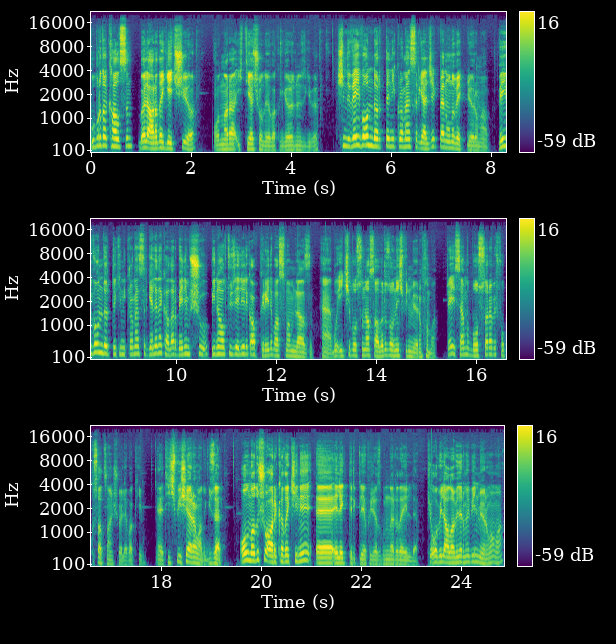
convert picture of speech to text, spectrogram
Bu burada kalsın. Böyle arada geçiyor. Onlara ihtiyaç oluyor bakın gördüğünüz gibi. Şimdi Wave 14'te Necromancer gelecek. Ben onu bekliyorum abi. Wave 14'teki Necromancer gelene kadar benim şu 1650'lik upgrade'i basmam lazım. He bu iki boss'u nasıl alırız onu hiç bilmiyorum ama. Reis sen bu boss'lara bir fokus atsan şöyle bakayım. Evet hiçbir işe yaramadı. Güzel. Olmadı şu arkadakini e, elektrikli yapacağız bunları da elde. Ki o bile alabilir mi bilmiyorum ama.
